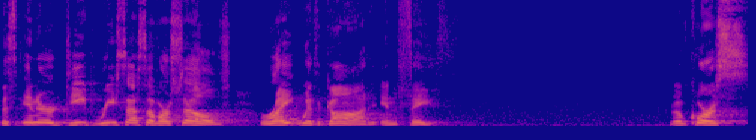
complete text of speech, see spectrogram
this inner deep recess of ourselves right with God in faith. Of course,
